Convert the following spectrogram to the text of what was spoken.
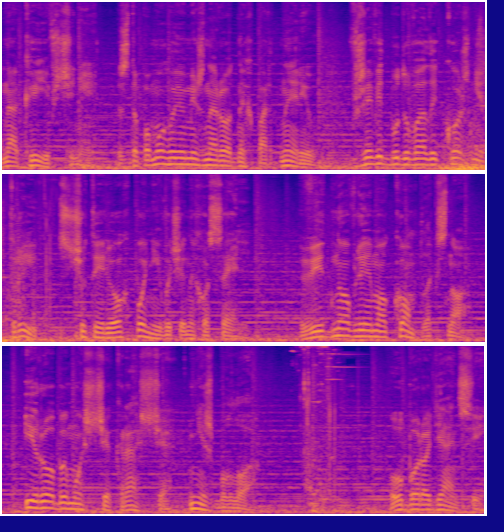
На Київщині з допомогою міжнародних партнерів вже відбудували кожні три з чотирьох понівечених осель. Відновлюємо комплексно і робимо ще краще, ніж було. У Бородянці,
